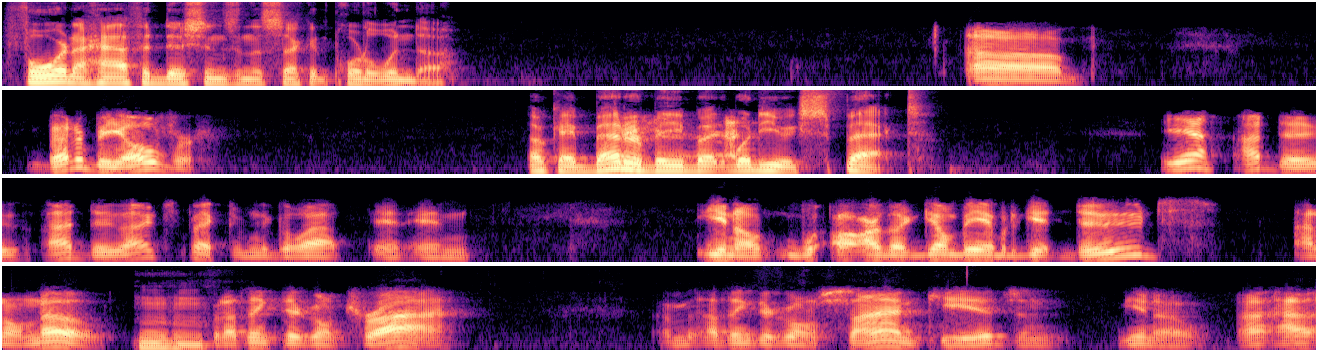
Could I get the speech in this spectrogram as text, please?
four and a half additions in the second portal window. Uh, better be over. Okay, better be, but what do you expect? Yeah, I do. I do. I expect them to go out and, and you know, are they going to be able to get dudes? I don't know, mm-hmm. but I think they're going to try. I, mean, I think they're going to sign kids, and you know, I, I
